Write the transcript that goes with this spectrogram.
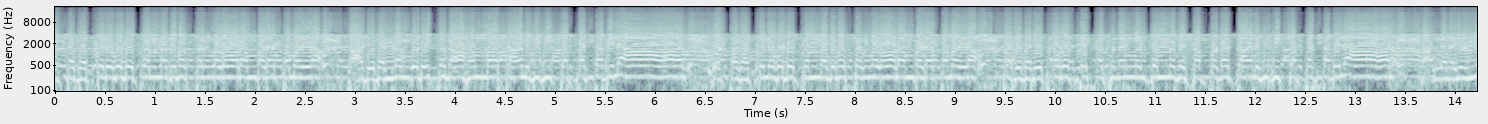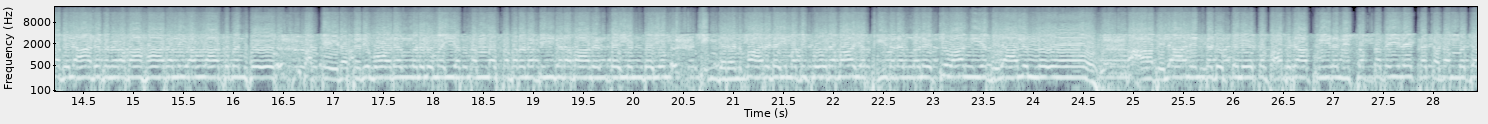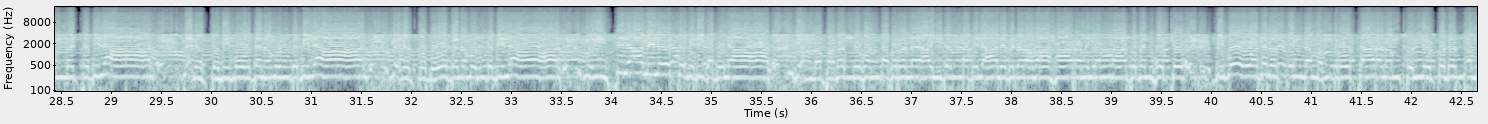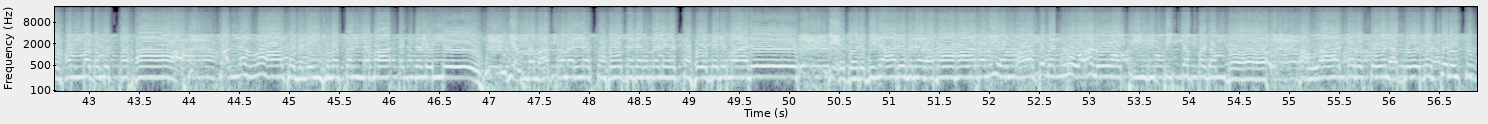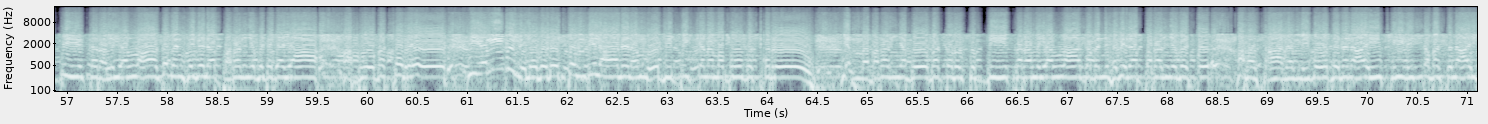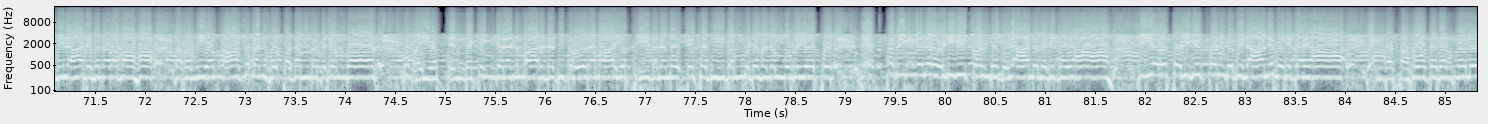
ഒട്ടകത്തിന് കൊടുക്കുന്ന ദിവസങ്ങളോളം പഴക്കമുള്ള താടി വെള്ളം കുടിച്ച ദാഹം മാറ്റാൻ വിധിക്കപ്പെട്ട ബിലാൽ. ഒട്ടകത്തിന് കൊടുക്കുന്ന ദിവസങ്ങളോളം പഴക്കമുള്ള പരിപരി പ്രവൃത്തി കഷണങ്ങൾ ചെന്ന് വിഷപ്പെടുത്താൻ വിധിക്കപ്പെട്ട ബിലാൽ. അങ്ങനെയുള്ള ബിലാരപനമാഹാരളി അള്ളാഹുബന്ധു പട്ടയുടെ തെരുവോരങ്ങളിലും അയ്യത്തമ്മ സവർണ ഭീകരവാളിന്റെയും കിങ്കരന്മാരുടെയും അതിക്രൂരമായ പീഡനങ്ങൾ ഏറ്റുവാങ്ങിയ ബിലാലുള്ളയോ ആ ബിലാലിന്റെ അടുക്കലേക്ക് പാതിരാത്രിയുടെ നിശബ്ദതയിലേക്ക് കടന്നു ചെന്നിട്ട് ബിലാൽ നിനക്ക് വിമോചനമുണ്ട് ബിലാൽ. നിനക്ക് ബോധനമുണ്ട് ബിലാൽ. നീ ഇസ്ലാമിലേക്ക് വരിക ബിലാൽ. എന്ന് പറഞ്ഞുകൊണ്ട് പറഞ്ഞായിരുന്ന ബിലാലിബിന് ബന്ധിച്ചു വിമോചനത്തിന്റെ മന്ത്രോച്ചാരണം ചൊല്ലിക്കൊടുത്ത മുഹമ്മദ് മുസ്തഫ തങ്ങളില്ലേ. എന്ന് മാത്രമല്ല സഹോദരങ്ങളെ സഹോദരിമാരെ ഏതൊരു ബിലാലിബിന് റവാഹാറളി അള്ളാഹുബന്ധുവാണോ പീഡിപ്പിക്കപ്പെടുമ്പോ? അള്ളാഹ് അബൂബക്കർ സിദ്ദീഖ് റളിയല്ലാഹു അൻഹുവിനെ പറഞ്ഞു വിടുകയാ. അബൂബക്കറേ എന്ത് വിലകൊടുത്തും കൊടുത്തും ബോധിപ്പിക്കണം അബൂബക്കറേ? എന്ന് പറഞ്ഞ അബൂബക്കർ സിദ്ദീഖ് റളിയല്ലാഹു അൻഹുവിനെ പറഞ്ഞു വിട്ട്. അവസാനം വിമോചനനായി ക്ഷീണിച്ചവശനായി ബിലാലിബിൻ റവാഹ റളിയല്ലാഹു അൻഹു കടന്നു വരുമ്പോൾ ഉമയ്യത്തിന്റെ കിങ്കരന്മാരുടെ വിക്രൂരമായ പീഡനമേറ്റ് ശരീരം മുഴുവനും മുറിയേറ്റ് രക്തമിങ്ങനെ ഒഴുകിക്കൊണ്ട് ബിലാൽ വരികയാ. തീർത്തൊഴുകിക്കൊണ്ട് ബിലാൽ വരികയാ. എന്റെ സഹോദരങ്ങൾ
